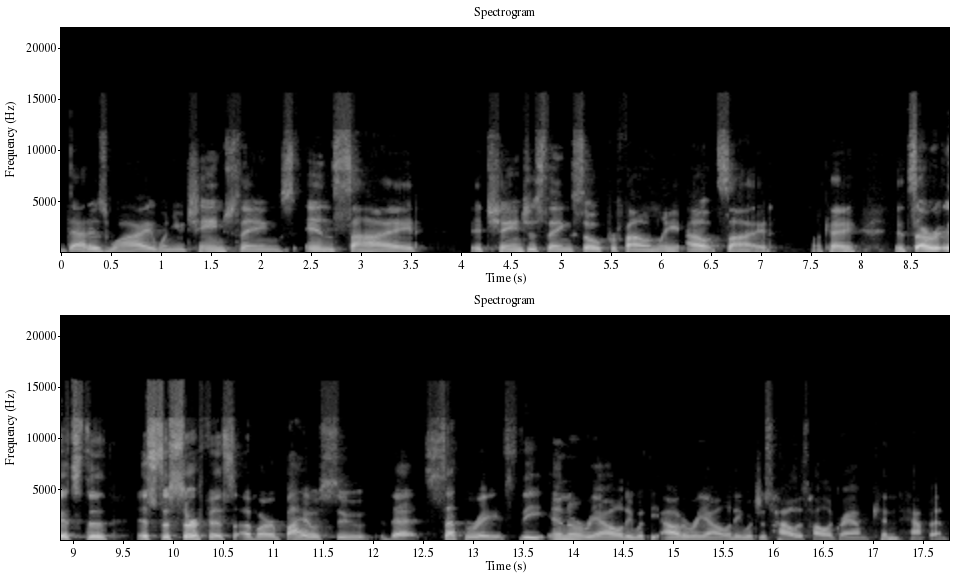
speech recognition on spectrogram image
That is why when you change things inside, it changes things so profoundly outside. Okay? It's our it's the it's the surface of our biosuit that separates the inner reality with the outer reality, which is how this hologram can happen.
